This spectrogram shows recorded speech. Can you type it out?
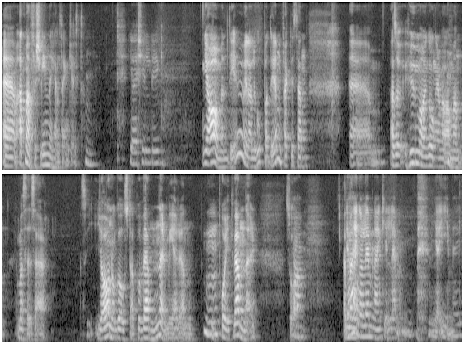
Eh, att man försvinner helt enkelt. jag är skyldig. Ja, men det är väl allihopa. Det är faktiskt en... ehm, alltså hur många gånger var man, man säger så här. Alltså, jag har nog ghostat på vänner mer än Mm. pojkvänner. Så. Ja. Att Jag man- har en gång lämnat en kille via e-mail.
